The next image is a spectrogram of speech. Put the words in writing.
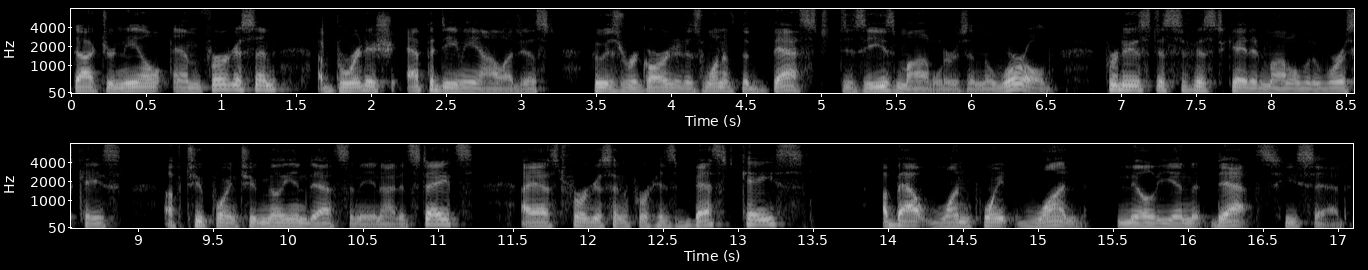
Dr. Neil M. Ferguson, a British epidemiologist who is regarded as one of the best disease modelers in the world, produced a sophisticated model with a worst case of 2.2 million deaths in the United States. I asked Ferguson for his best case about 1.1 million deaths, he said.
